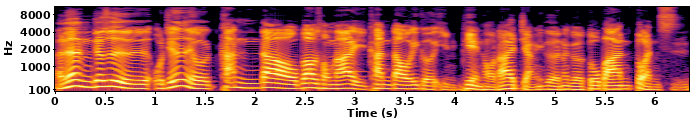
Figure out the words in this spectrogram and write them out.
反正就是我前阵子有看到，不知道从哪里看到一个影片哦，他在讲一个那个多巴胺断食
